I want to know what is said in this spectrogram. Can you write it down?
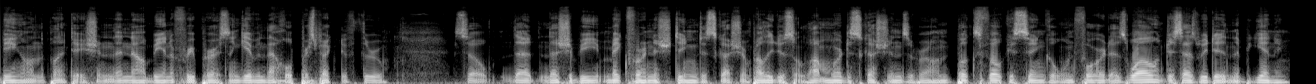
being on the plantation, and now being a free person, given that whole perspective through. So that that should be make for an interesting discussion. Probably do some, a lot more discussions around books focusing going forward as well, just as we did in the beginning.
